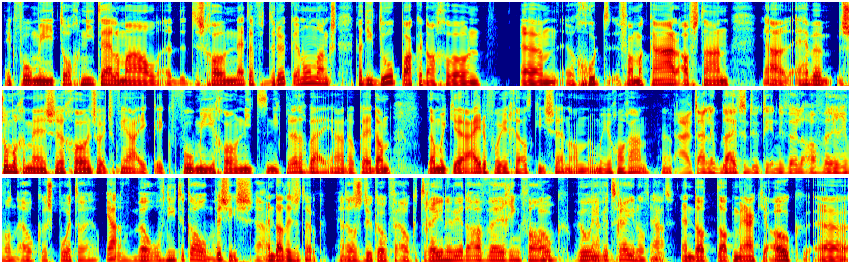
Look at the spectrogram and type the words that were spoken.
ik voel me hier toch niet helemaal. Het is gewoon net even druk. En ondanks dat die doelpakken dan gewoon ehm, goed van elkaar afstaan. Ja, hebben sommige mensen gewoon zoiets van, ja, ik, ik voel me hier gewoon niet, niet prettig bij. Ja, oké, dan, dan moet je eieren voor je geld kiezen en dan moet je gewoon gaan. Ja. Ja, uiteindelijk blijft het natuurlijk de individuele afweging van elke sporter Ja. of wel of niet te komen. Precies, en dat is het ook. En dat is natuurlijk ook voor elke trainer weer de afweging van Ook, wil je weer trainen of niet. en dat, dat merk je ook, eh,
